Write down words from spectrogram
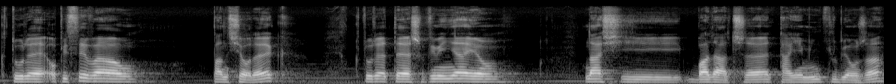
które opisywał pan Siorek, które też wymieniają nasi badacze tajemnic Lubiąża.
